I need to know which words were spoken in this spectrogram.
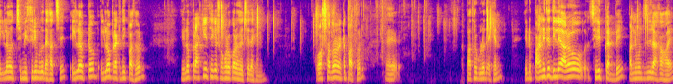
এগুলো হচ্ছে মিস্ত্রির মতো দেখাচ্ছে। এগুলো একটু, এগুলো প্রাকৃতিক পাথর। এগুলো প্রাকৃতিক থেকে সংগ্রহ করা হয়েছে, দেখেন। অসাধারণ একটা পাথর। পাথরগুলো দেখেন। একটু পানিতে দিলে আরও স্লিপ কাটবে, পানির মধ্যে যদি রাখা হয়।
